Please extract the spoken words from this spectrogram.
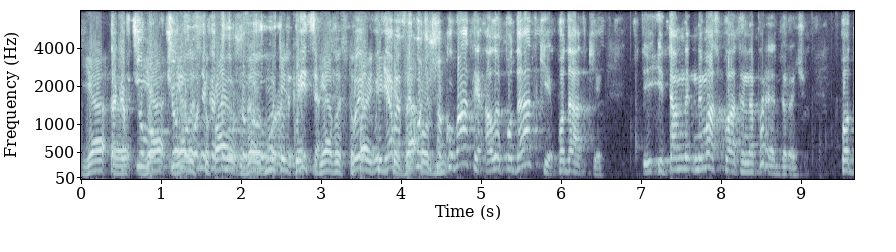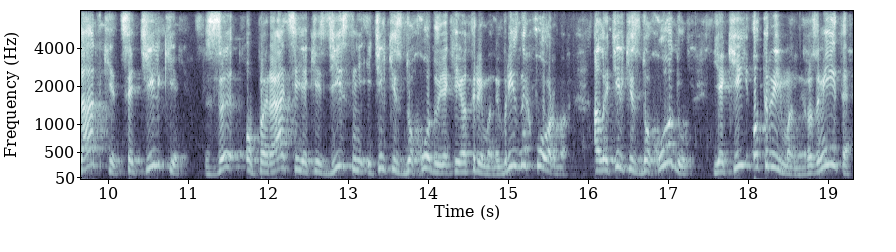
я, Так, а е, в чому, я, в чому я виступаю того, що за одну тільки. Дивіться, я виступаю ви, тільки я вас за не хочу одну. шокувати, але податки, податки, і, і там нема сплати наперед, до речі. Податки це тільки з операцій, які здійснені, і тільки з доходу, який отриманий в різних формах, але тільки з доходу, який отриманий. Розумієте?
